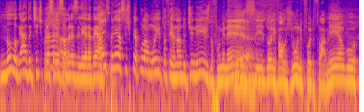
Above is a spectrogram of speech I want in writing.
no lugar do Tite para a Ah, seleção brasileira, Beto? A imprensa especula muito, Fernando Diniz, do Fluminense, Dorival Júnior, que foi do Flamengo,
